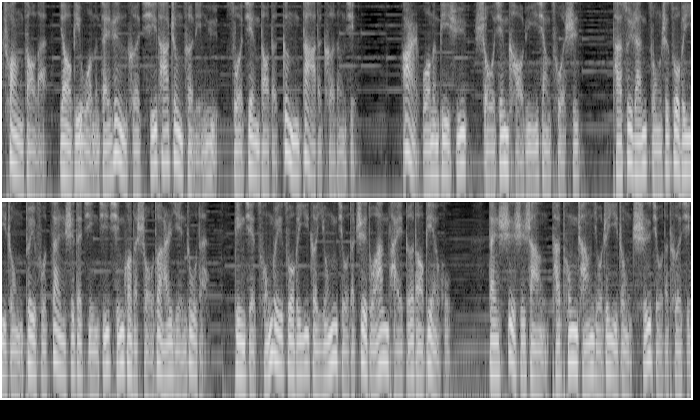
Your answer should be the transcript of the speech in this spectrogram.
创造了要比我们在任何其他政策领域所见到的更大的可能性。二，我们必须首先考虑一项措施，它虽然总是作为一种对付暂时的紧急情况的手段而引入的，并且从未作为一个永久的制度安排得到辩护，但事实上它通常有着一种持久的特性，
